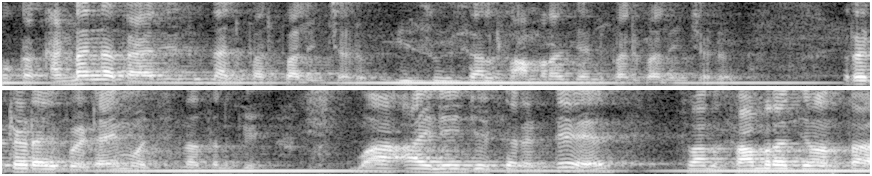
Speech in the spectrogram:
ఒక ఖండంగా తయారు చేసి దాన్ని పరిపాలించాడు. ఈ సువిశాల సామ్రాజ్యాన్ని పరిపాలించాడు. రిటైర్డ్ అయిపోయే టైం వచ్చింది అతనికి. ఆయన ఏం చేశారంటే తన సామ్రాజ్యం అంతా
